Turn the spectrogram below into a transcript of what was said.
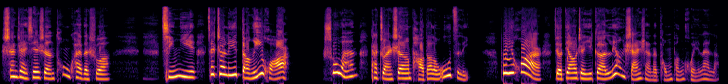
山寨先生痛快地说：“请你在这里等一会儿。”说完，他转身跑到了屋子里。不一会儿，就叼着一个亮闪闪的铜盆回来了。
